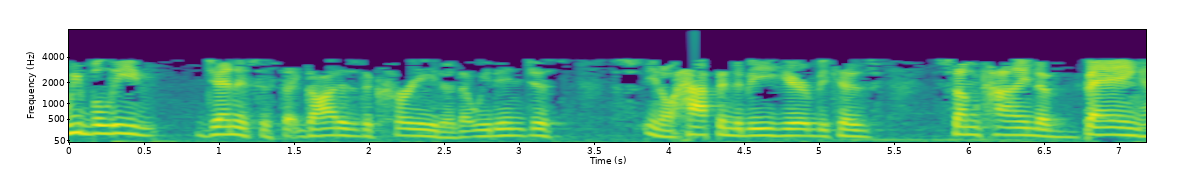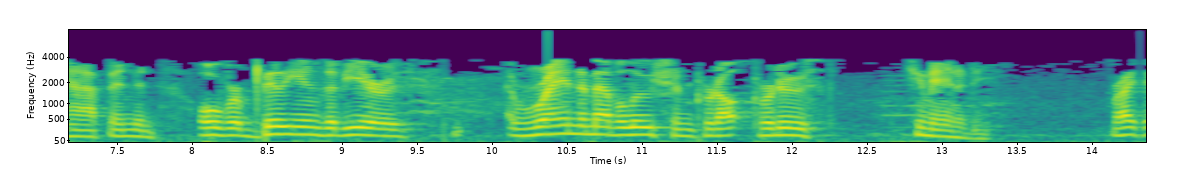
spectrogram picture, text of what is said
We believe Genesis that God is the creator, that we didn't just, you know, happen to be here because some kind of bang happened and over billions of years random evolution produced humanity. Right?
